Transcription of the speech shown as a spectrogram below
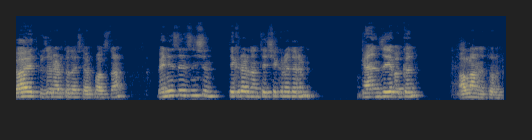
Gayet güzel arkadaşlar pasta. Beni izlediğiniz için tekrardan teşekkür ederim. Kendinize iyi bakın. Allah'a emanet olun.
